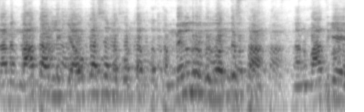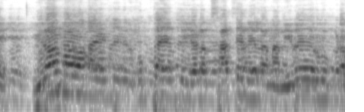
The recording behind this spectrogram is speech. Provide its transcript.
ನನಗೆ ಮಾತಾಡ್ಲಿಕ್ಕೆ ಅವಕಾಶನ ಕೊಟ್ಟಂತ ತಮ್ಮೆಲ್ಲರಿಗೂ ವಂದಿಸ್ತಾ ನನ್ನ ಮಾತಿಗೆ ವಿರಾಮವನ್ನ ಹೇಳ್ತಾ ಇದ್ರೆ ಮುಕ್ತಾಯ ಅಂತ ಹೇಳಕ್ ಸಾಧ್ಯನೇ ಇಲ್ಲ. ನಾನು ಇರೋವರೆಗೂ ಕೂಡ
